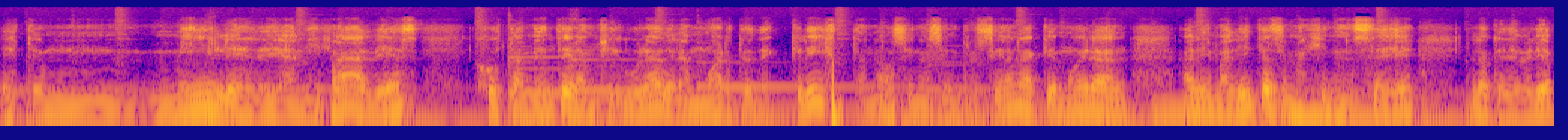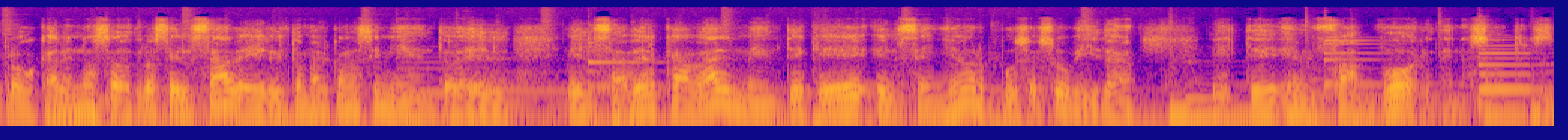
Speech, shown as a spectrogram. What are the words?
este, miles de animales, justamente eran figuras de la muerte de Cristo, ¿no? Si nos impresiona que mueran animalitos, imagínense lo que debería provocar en nosotros el saber, el tomar conocimiento, el, el saber cabalmente que el Señor puso su vida este, en favor de nosotros.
